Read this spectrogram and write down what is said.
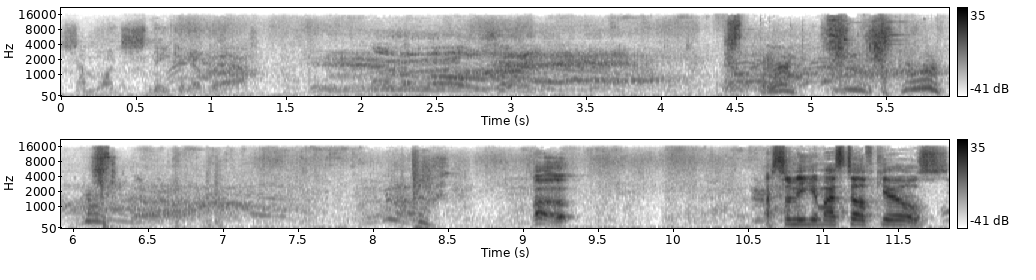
Someone's sneaking about. Uh-oh. I still need to get my stealth kills.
